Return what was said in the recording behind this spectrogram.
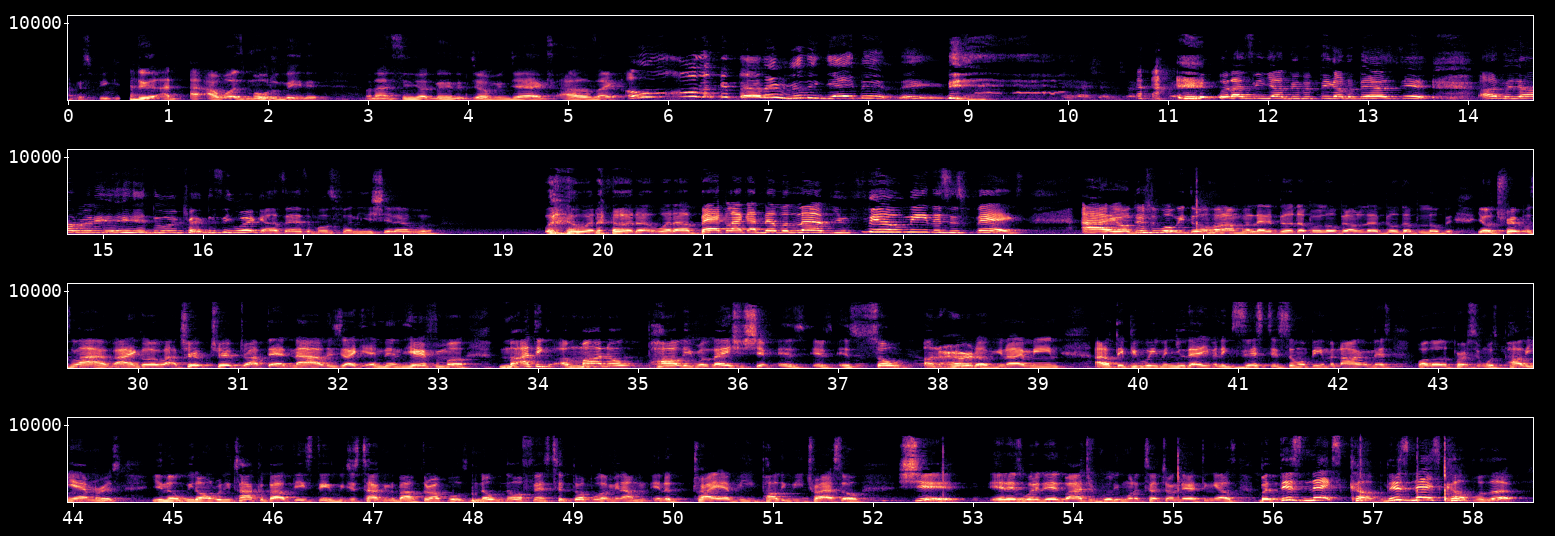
I can speak. Dude, I, I, I was motivated when I seen y'all doing the jumping jacks. I was like, oh, oh look at that. They really gained it. They... when I see y'all do the thing on the damn shit, I said y'all really in here doing pregnancy workouts. That's the most funniest shit ever. what a, what a back like I never left. You feel me? This is facts. Alright, yo, this is what we doing. Hold on, I'm gonna let it build up a little bit. I'm gonna let it build up a little bit. Yo, Trip was live. I ain't gonna lie. Trip, Trip dropped that knowledge. Like, and then hear from a, I think a mono poly relationship is is is so unheard of. You know what I mean? I don't think people even knew that even existed. Someone being monogamous while the other person was polyamorous. You know, we don't really talk about these things. We just talking about thruples. No, no offense to thruple. I mean, I'm in a triad V, poly V triad. So, shit it is what it is, but I just really want to touch on everything else. But this next couple, this next couple, look,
